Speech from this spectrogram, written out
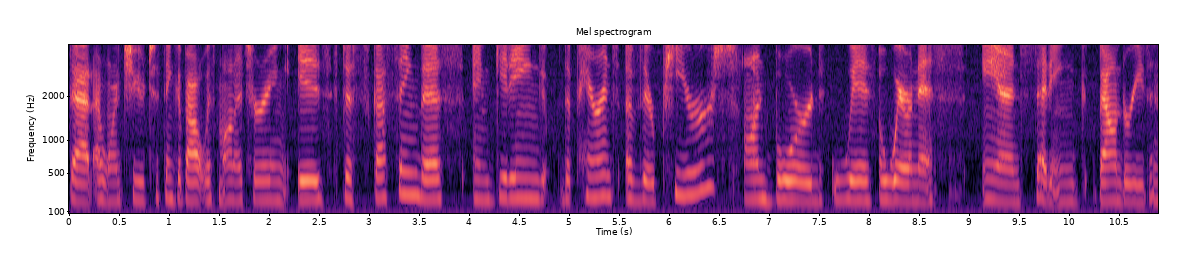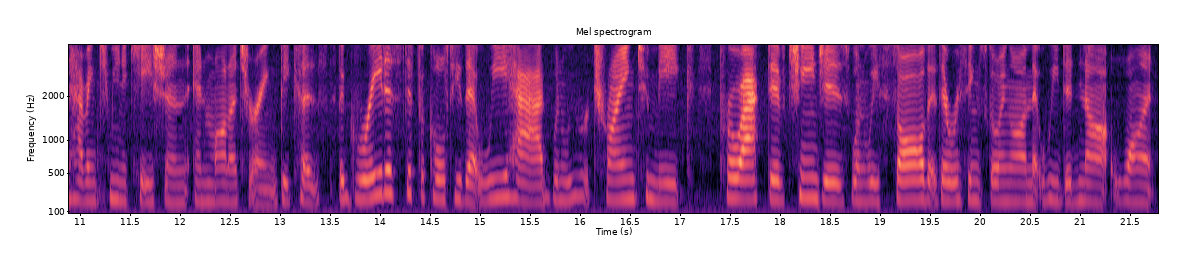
that I want you to think about with monitoring is discussing this and getting the parents of their peers on board with awareness and setting boundaries and having communication and monitoring because the greatest difficulty that we had when we were trying to make proactive changes when we saw that there were things going on that we did not want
